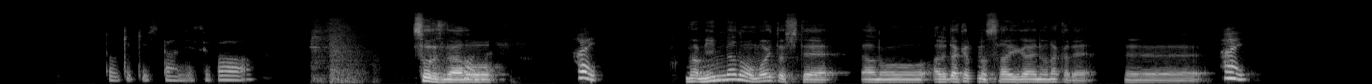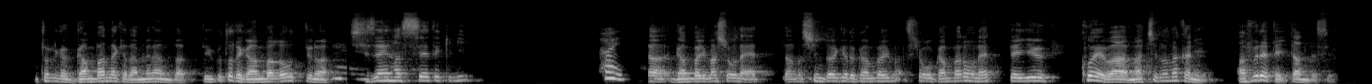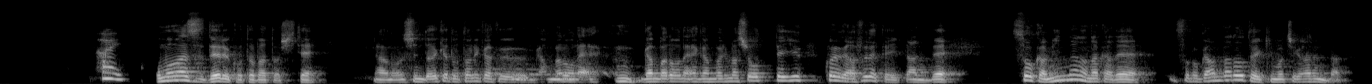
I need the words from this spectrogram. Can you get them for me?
とお聞きしたんですが、そうですね。あの、はい、まあ、みんなの思いとして、あの、あれだけの災害の中で、えーはい、とにかく頑張んなきゃダメなんだっていうことで頑張ろうっていうのはうん。自然発生的に、はい、あ頑張りましょうね。あのしんどいけど頑張りましょう頑張ろうねっていう声は街の中に溢れていたんですよ。はい、思わず出る言葉としてあのしんどいけどとにかく頑張ろうね、うん、頑張ろうね。頑張りましょうっていう声が溢れていたんでそうかみんなの中でその頑張ろうという気持ちがあるんだ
